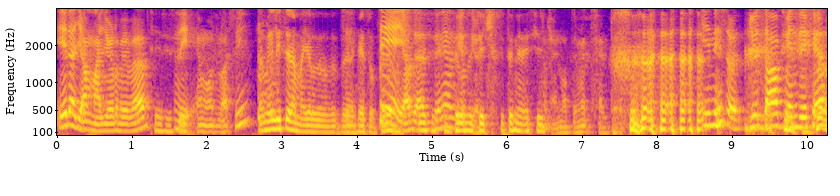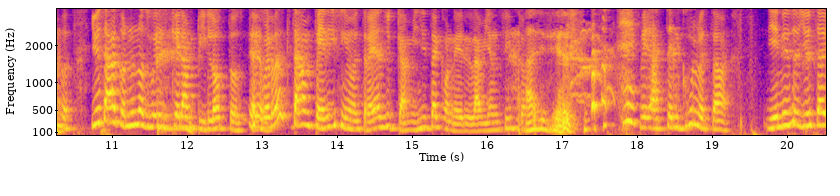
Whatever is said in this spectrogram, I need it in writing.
Era ya mayor de edad, Sí, sí, sí. dejémoslo así. También Liz era mayor de, de- Sí. que eso. Sí, o sea, tenían según 18. Sí, tenía 18. Bueno, no te metes en pedos. Y en eso yo estaba pendejeando. Yo estaba con unos güeyes que eran pilotos. ¿Te acuerdas que estaban pedísimos? Traían su camisita con el avioncito. Ah, sí, cierto. Pero hasta el culo estaba. Y en eso yo estaba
